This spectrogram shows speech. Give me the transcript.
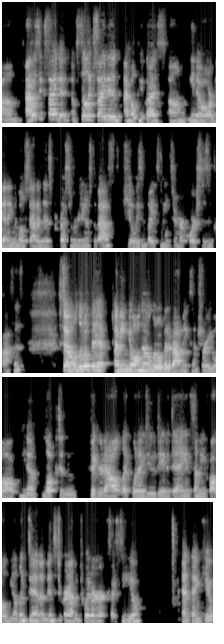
um, I was excited. I'm still excited. I hope you guys, um, you know, are getting the most out of this. Professor Magrino's the best. She always invites me to her courses and classes. So a little bit, I mean, you all know a little bit about me because I'm sure you all, you know, looked and figured out like what I do day to day. And some of you follow me on LinkedIn and Instagram and Twitter because I see you. And thank you.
